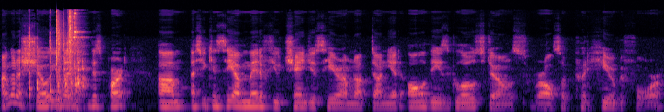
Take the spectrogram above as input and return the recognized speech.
I'm going to show you that, this part. Um, as you can see, I've made a few changes here. I'm not done yet. All these glow stones were also put here before.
